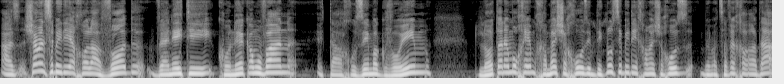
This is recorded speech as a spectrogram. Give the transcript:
אז שמן CBD יכול לעבוד, ואני הייתי קונה כמובן את האחוזים הגבוהים, לא את הנמוכים, 5%, אם תקנו CBD 5% במצבי חרדה,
